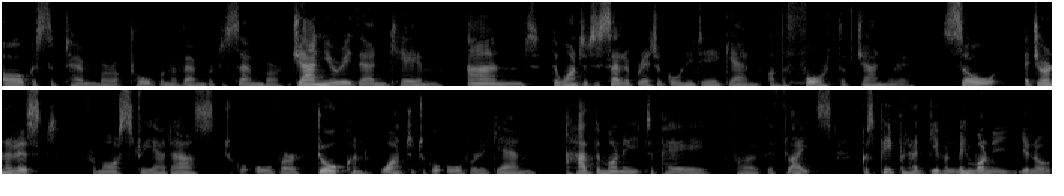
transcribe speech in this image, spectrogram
August, September, October, November, December. January then came and they wanted to celebrate Ogoni Day again on the 4th of January. So a journalist from Austria had asked to go over. Dokun wanted to go over again. I had the money to pay for the flights because people had given me money, you know,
